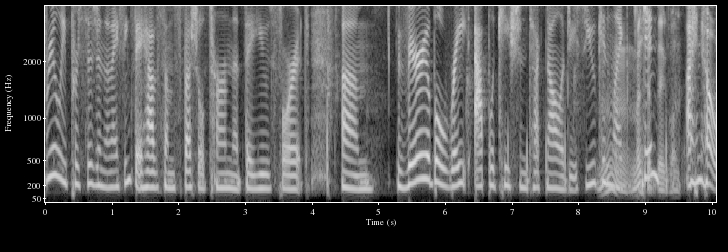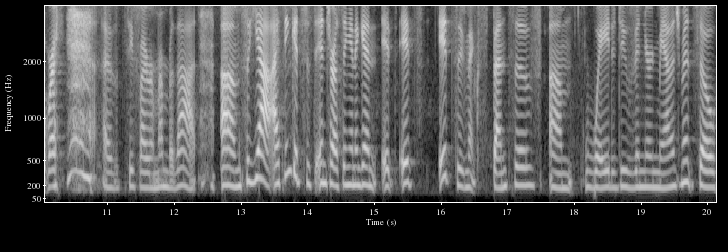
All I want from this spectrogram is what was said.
really precision, and I think they have some special term that they use for it. Um, variable rate application technology. So you can like Mm, that's a big one. I know, right? Let's see if I remember that. Um, so yeah, I think it's just interesting, and again, it it's. It's an expensive um, way to do vineyard management. So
